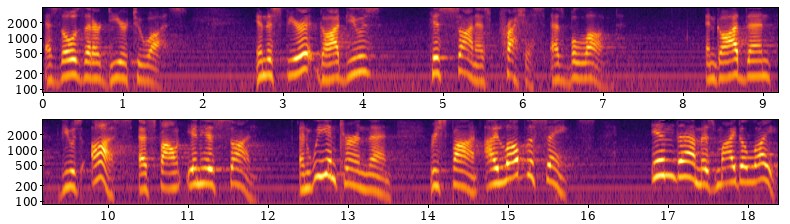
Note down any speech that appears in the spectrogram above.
as those that are dear to us. In the Spirit, God views His Son as precious, as beloved. And God then views us as found in His Son. And we, in turn, then respond I love the saints. In them is my delight,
